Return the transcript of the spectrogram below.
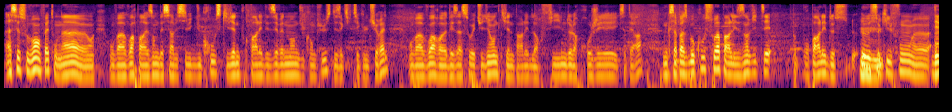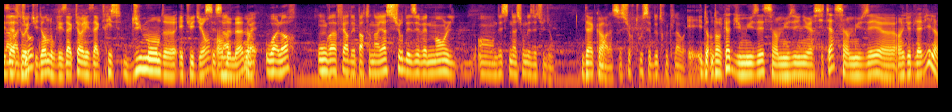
assez souvent en fait on a euh, on va avoir par exemple des services civiques du Crous qui viennent pour parler des événements du campus des activités culturelles on va avoir euh, des assos étudiantes qui viennent parler de leurs films de leurs projets etc donc ça passe beaucoup soit par les invités pour parler de, ce- eux Mhm. ce qu'ils font à Des assos étudiants, donc les acteurs et les actrices du monde étudiant en eux-mêmes. ouais. Ou alors, on va faire des partenariats sur des événements en destination des étudiants. D'accord. Voilà, c'est surtout ces deux trucs-là. ouais. Et dans, dans le cadre du musée, c'est un musée universitaire, c'est un musée, euh, un lieu de la ville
